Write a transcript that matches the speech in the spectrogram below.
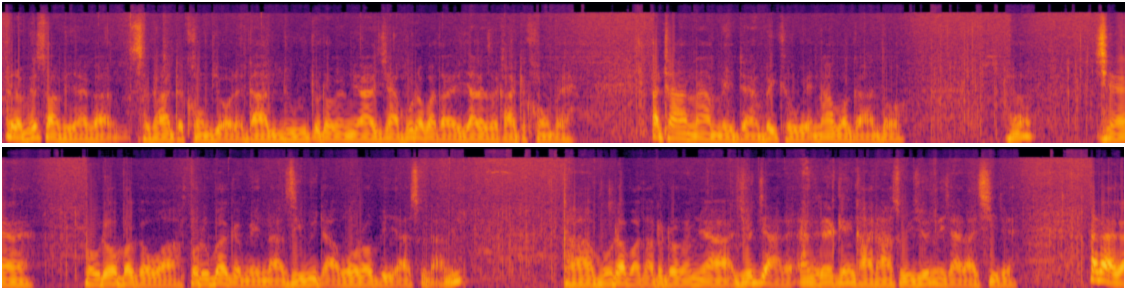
အဲ့တော့မြတ်စွာဘုရားကစကားတစ်ခုပြောတယ်ဒါလူတော်တော်များများရဘုရားဘာသာရရတဲ့စကားတစ်ခုပဲ အထာနာမေတ္တဘိက္ခဝေနဝကတော့နော်ယံဘုဒ္ဓဘဂဝါပရုပကမေနဇီဝိတာဝရောပိယဆိုတာနိဒါဗုဒ္ဓဘာသာတော်တော်များများရွတ်ကြတယ်အန္တရာယ်ကင်းခါထာဆိုရွတ်နေကြတာရှိတယ်အဲ့ဒါက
